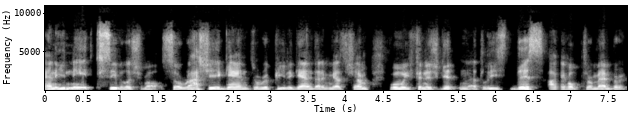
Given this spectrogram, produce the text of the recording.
and you need ksiv l'shmal. So Rashi again to repeat again that in Yad when we finish getting at least this, I hope to remember.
